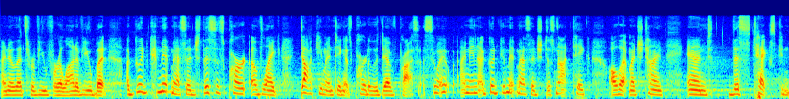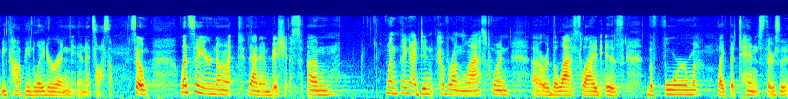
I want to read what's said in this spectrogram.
I know that's review for a lot of you, but a good commit message, this is part of like documenting as part of the dev process. So, I, I mean, a good commit message does not take all that much time, and this text can be copied later, and, and it's awesome. So let's say you're not that ambitious. Um, one thing I didn't cover on the last one, uh, or the last slide, is the form like the tense, there's a,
